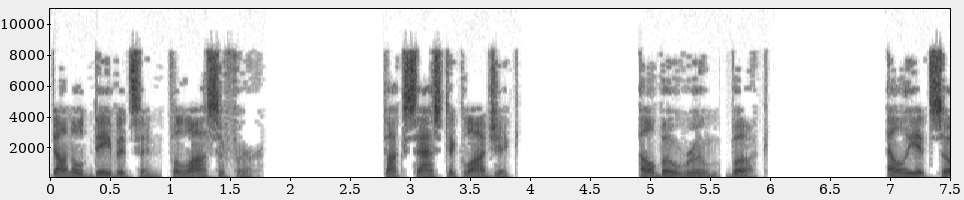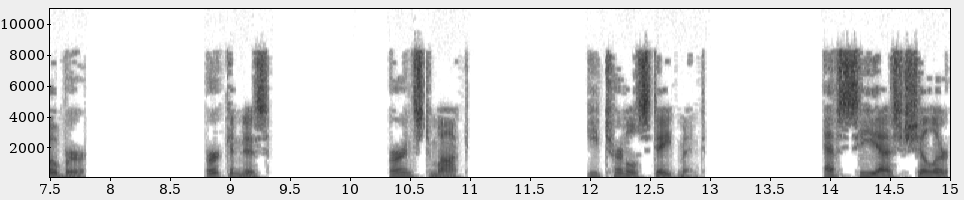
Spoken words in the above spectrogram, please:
Donald Davidson philosopher Doxastic logic Elbow room book Elliot Sober Erkenntnis Ernst Mach Eternal statement F. C. S. Schiller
